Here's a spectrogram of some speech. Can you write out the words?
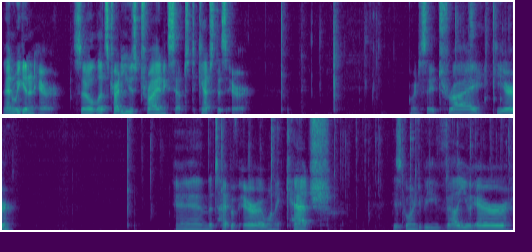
then we get an error. So let's try to use try and except to catch this error. I'm going to say try here. And the type of error I want to catch is going to be value error.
